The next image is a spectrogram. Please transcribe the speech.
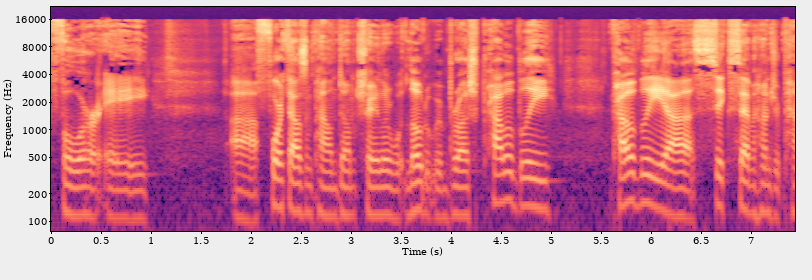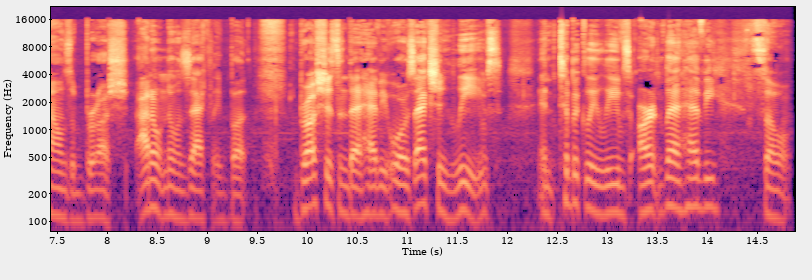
for a uh, four thousand pound dump trailer loaded with brush. Probably, probably uh, six seven hundred pounds of brush. I don't know exactly, but brush isn't that heavy, or it's actually leaves, and typically leaves aren't that heavy. So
